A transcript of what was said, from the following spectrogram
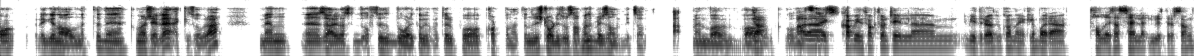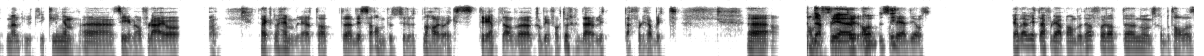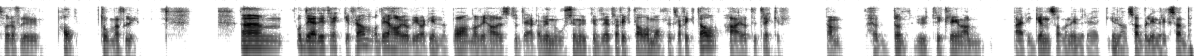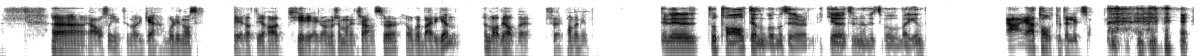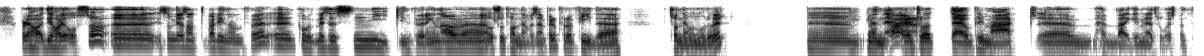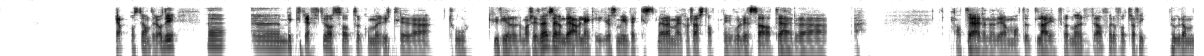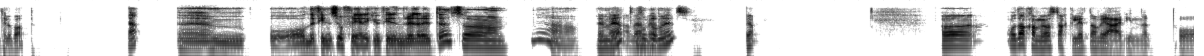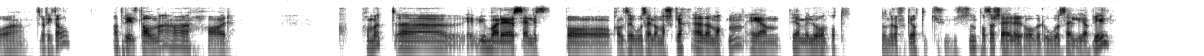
regionalnettet, det kommersielle, er ikke så bra. Men eh, så er det ganske ofte dårlig kabinfaktor på kortbanenettet. Når de slår de to sammen, så blir det sånn, litt sånn Ja, men hva, hva Ja. sies? kabinfaktoren til um, Widerøe, du kan egentlig bare Tallet i seg selv er uinteressant, men utviklingen eh, sier noe. For det er jo det er ikke noe hemmelighet at eh, disse anbudsrutene har jo ekstremt lav eh, kabinfaktor. Det er jo litt derfor de har blitt uh, Derfor de er på anbud, si. det de også, ja, det er litt derfor de er på anbud, ja. For at eh, noen skal betales for å fly halvtomme fly. Um, og det de trekker fram, og det har jo vi vært inne på når vi har studert Avinor sine ukentlige trafikktall og månedlige trafikktall, er jo at de trekker fram huben, utviklingen av Bergen som en innlandshub eller innenrikshub. Uh, ja, også inn til Norge, hvor de nå sier at de har tre ganger så mange transfer over Bergen enn hva de hadde før pandemien. Eller totalt gjennomgående, sier de vel. Ikke nødvendigvis over Bergen. Ja, jeg tolket det litt sånn. For de har, de har jo også, uh, som vi har snakket, vært innom før, uh, kommet med snikinnføringen av uh, Oslo-Trondheim f.eks. For, for å feede Trondheim og nordover. Men jeg, jeg vil tro at det er jo primært Hub Bergen, vil jeg tro, Espen. Ja, hos de andre. Og de bekrefter jo også at det kommer ytterligere to Q400-maskiner, selv om det er vel egentlig ikke så mye vekst, mer, det er mer kanskje erstatning for disse ATR, eh, ATR-ene de har måttet leie inn fra Norra for å få trafikkprogrammet til å gå opp. Um, og det finnes jo flere Q400 der ute, så ja, hvem vet Ja, hvem som kommer ut? Ja. Og, og da kan vi jo snakke litt når vi er inne på eh, trafikktall. Apriltallene har- har kommet. Uh, Vi bare ser litt på kall det OSL og norske eh, den måneden. 1 848 000 passasjerer over OSL i april.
